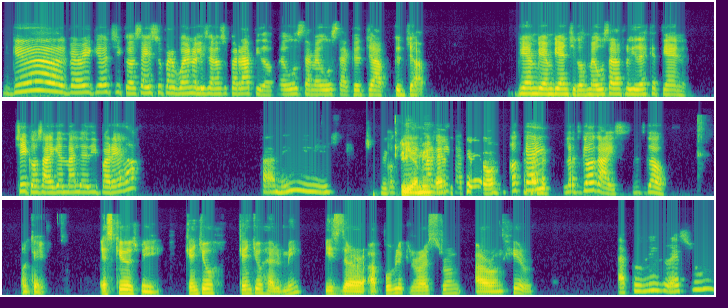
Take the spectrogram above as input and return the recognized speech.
Good, very good, chicos. Sí, súper bueno, lo hicieron súper rápido. Me gusta, me gusta. Good job, good job. Bien, bien, bien, chicos. Me gusta la fluidez que tienen. Chicos, ¿a ¿alguien más le di pareja? A mí. Ok, Y a mí. Margarita. Ok, let's go, guys. Let's go. Okay. Excuse me. Can you can you help me? Is there a public restroom around here? A public restroom?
